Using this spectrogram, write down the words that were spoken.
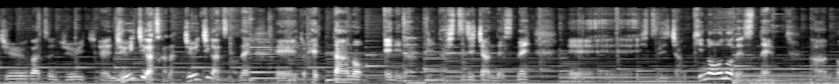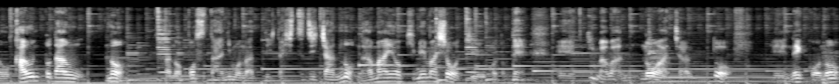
10月11、えー、11月かな ?11 月のね、えっ、ー、と、ヘッダーの絵になっていた羊ちゃんですね。えー、羊ちゃん。昨日のですね、あの、カウントダウンのあのポスターにもなっていた羊ちゃんの名前を決めましょうということで、えー、今はノアちゃんと、えー、猫の、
